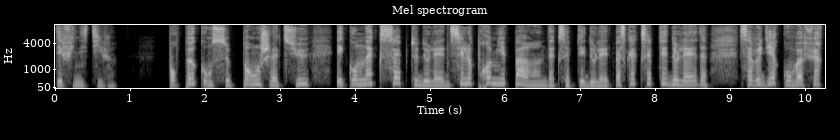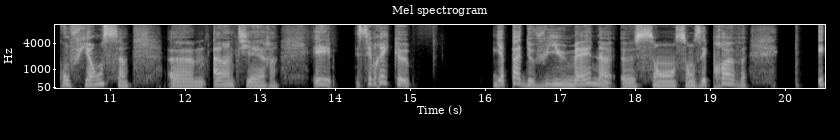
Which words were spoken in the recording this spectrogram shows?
définitive pour peu qu'on se penche là-dessus et qu'on accepte de l'aide. C'est le premier pas hein, d'accepter de l'aide, parce qu'accepter de l'aide, ça veut dire qu'on va faire confiance euh, à un tiers. Et c'est vrai que il n'y a pas de vie humaine euh, sans, sans épreuve. Et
